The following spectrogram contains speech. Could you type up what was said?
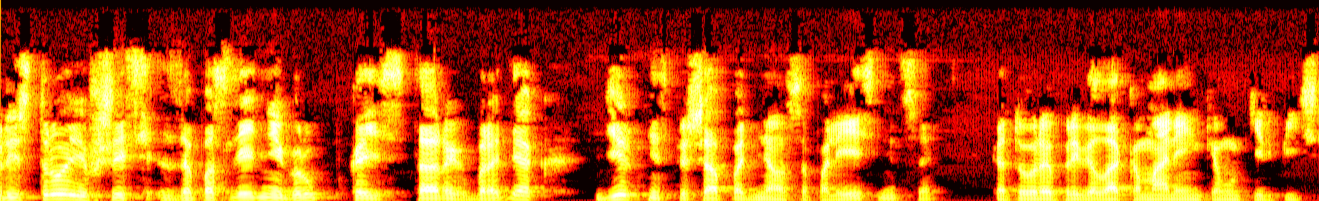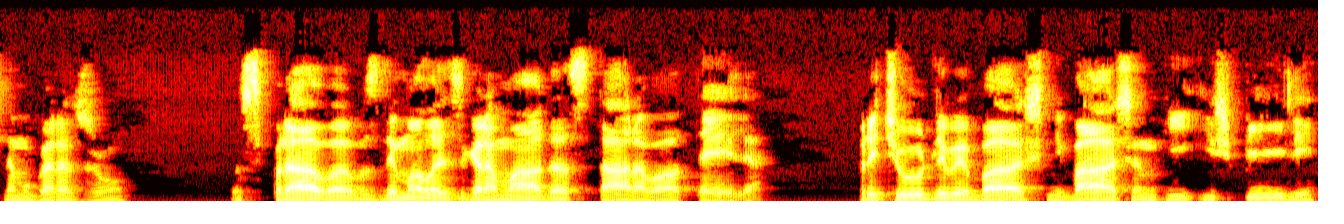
Пристроившись за последней группкой старых бродяг, Дирк не спеша поднялся по лестнице, которая привела к маленькому кирпичному гаражу. Справа вздымалась громада старого отеля. Причудливые башни, башенки и шпили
